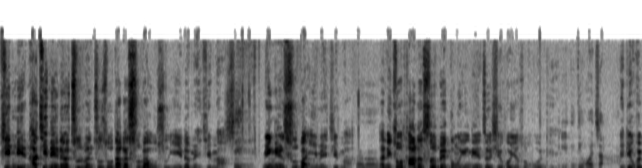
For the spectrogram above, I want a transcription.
今年他今年的资本支出大概四百五十亿的美金嘛。是。明年四百亿美金嘛。嗯哼。那你做它的设备供应链这些会有什么问题？一定会涨。一定会，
